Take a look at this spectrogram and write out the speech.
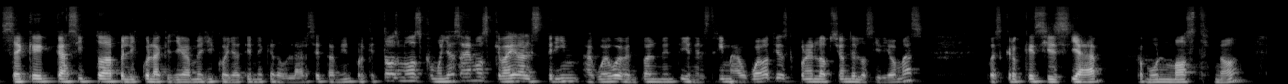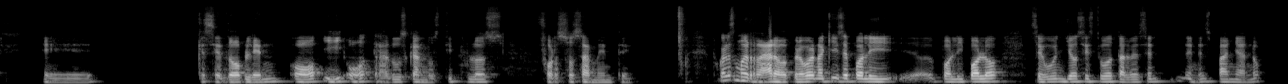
sé que casi toda película que llega a México ya tiene que doblarse también, porque de todos modos, como ya sabemos que va a ir al stream a huevo eventualmente y en el stream a huevo tienes que poner la opción de los idiomas, pues creo que sí es ya como un must, ¿no? Eh, que se doblen o y o traduzcan los títulos forzosamente. Lo cual es muy raro, pero bueno, aquí dice Poli, eh, Polipolo, según yo sí estuvo tal vez en, en España, ¿no?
